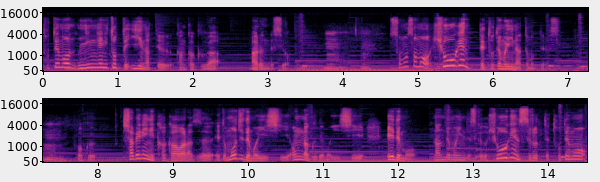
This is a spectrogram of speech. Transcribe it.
とても人間にとっていいなっていう感覚があるんですよ。うんそもそも表現ってとてもいいなって思ってるんですうん僕。喋りに関わらず、えっと、文字でもいいし音楽でもいいし絵でも何でもいいんですけど表現するってとても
